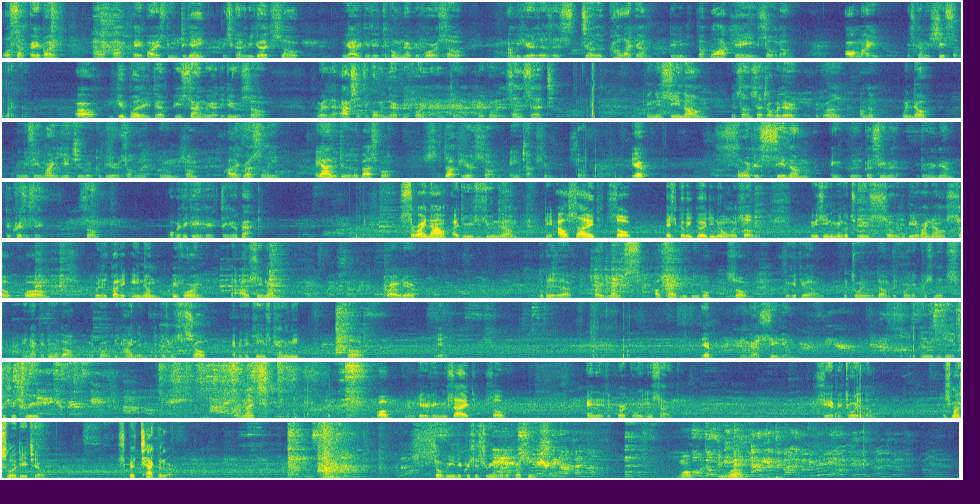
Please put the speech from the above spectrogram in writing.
What's up, everybody? How how everybody's doing today? It's gonna be good. So we to get it to going there before. So I'm here as a still called like um the, the block day. So um oh my, it's gonna be shit something like that. Oh, you can put it the peace sign we to do. So we're actually to go in there before the enter. We're going to the sunset. And you see um the sunset over there before on the window. And you see my YouTube computer stuff on the room. So I like wrestling. And I to do the basketball stuff here. So anytime soon. So yep. So we can see them and we can see them during um, the Christmas day. So over the game to take it back. So right now I do doing um the outside. So it's gonna be good, you know, with um you can see the mango trees so we can be right now. So um we just got to eat them before. Uh, I was seeing them right over there. Look at the very nice outside to people. So we get to um, enjoy them before the Christmas, and I could do them. We're going behind them the Christmas show at the King's Academy. So yeah. Yep, you guys see them. And this is the Christmas tree. Very nice. Well, you get it inside, so and it's work going inside. See it toys them. It's much little detail. Spectacular. So we in the Christmas tree with the presents. Well, you will.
